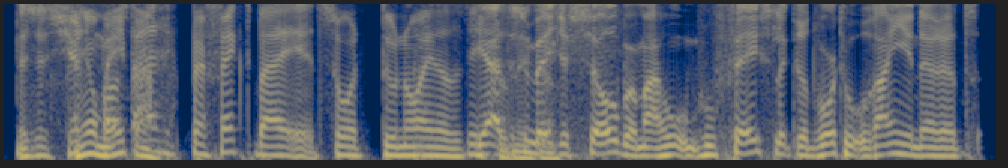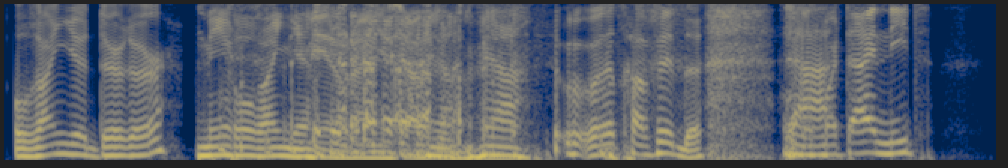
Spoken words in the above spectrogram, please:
Dus het shirt Heel past eigenlijk perfect bij het soort toernooi dat het is. ja, het is een beetje sober, maar hoe, hoe feestelijker het wordt, hoe oranjeder het oranjederer Meer oranje. meer oranje. zou ik Ja, we het gaan vinden. Ja. Ja. Dus Martijn niet.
